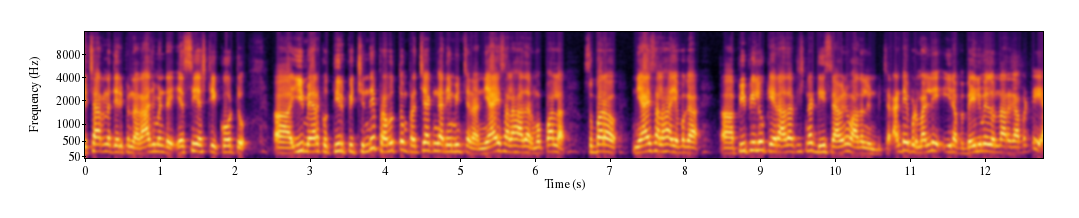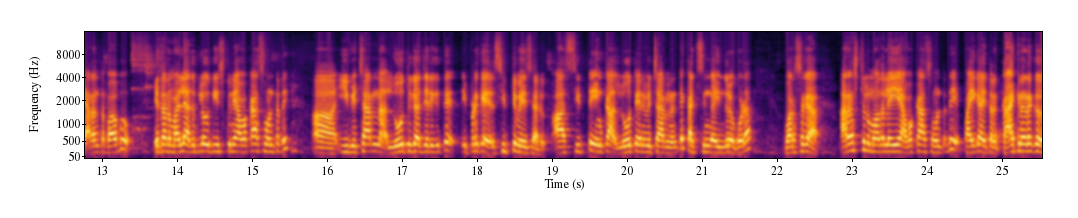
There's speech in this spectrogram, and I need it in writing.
విచారణ జరిపిన రాజమండ్రి ఎస్సీ ఎస్టీ కోర్టు ఈ మేరకు తీర్పిచ్చింది. ప్రభుత్వం ప్రత్యేకంగా నియమించిన న్యాయ సలహాదారు ముప్పాళ్ళ సుబ్బారావు న్యాయ సలహా ఇవ్వగా పీపీలు కె రాధాకృష్ణ డి శ్రావణి వాదనలు వినిపించారు. అంటే ఇప్పుడు మళ్ళీ ఈయన బెయిల్ మీద ఉన్నారు కాబట్టి అనంతబాబు ఇతను మళ్ళీ అదుపులోకి తీసుకునే అవకాశం ఉంటుంది. ఈ విచారణ లోతుగా జరిగితే ఇప్పటికే సిట్ వేశారు. ఆ సిట్ ఇంకా లోతైన విచారణ అంటే ఖచ్చితంగా ఇందులో కూడా వరుసగా అరెస్టులు మొదలయ్యే అవకాశం ఉంటుంది. పైగా ఇతను కాకినాడకు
